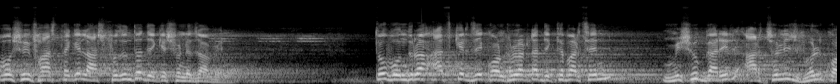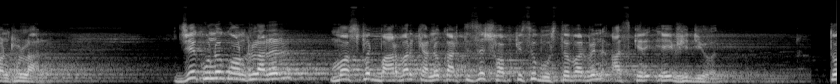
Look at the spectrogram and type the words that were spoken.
অবশ্যই ফার্স্ট থেকে লাস্ট পর্যন্ত দেখে শুনে যাবেন। তো বন্ধুরা, আজকের যে কন্ট্রোলারটা দেখতে পাচ্ছেন মিশুক গাড়ির আটচল্লিশ ভোল্ট কন্ট্রোলার যে কোনো কন্ট্রোলারের মসপেট বারবার কেন কাটতেছে সব কিছু বুঝতে পারবেন আজকের এই ভিডিও তো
